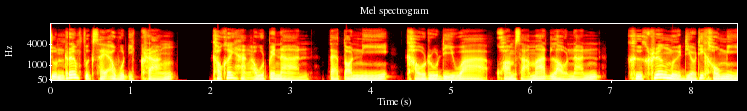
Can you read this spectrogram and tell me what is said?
จุนเริ่มฝึกใช้อาวุธอีกครั้ง เขาเคยห่างอาวุธไปนาน แต่ตอนนี้เขารู้ดีว่าความสามารถเหล่านั้น คือเครื่องมือเดียวที่เขามี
